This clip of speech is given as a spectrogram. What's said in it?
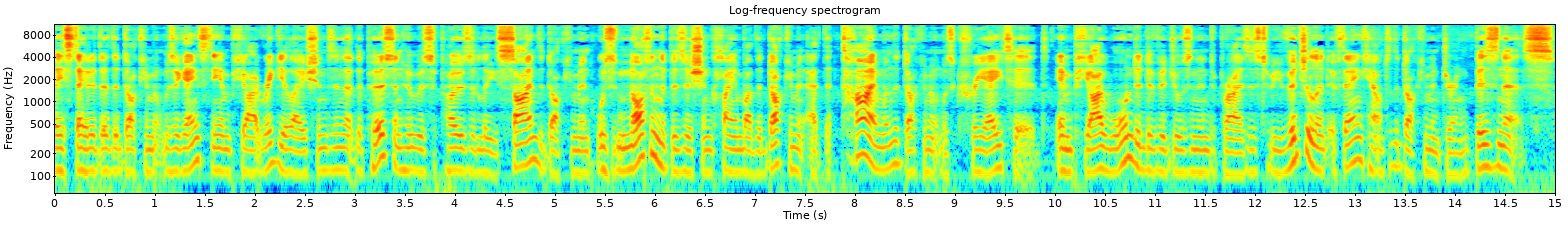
They stated that the document was against the MPI regulations and that the person who was supposedly signed the document was not in the position claimed by the document at the time when the document was created. MPI warned individuals and enterprises to be vigilant if they encounter the document during business.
